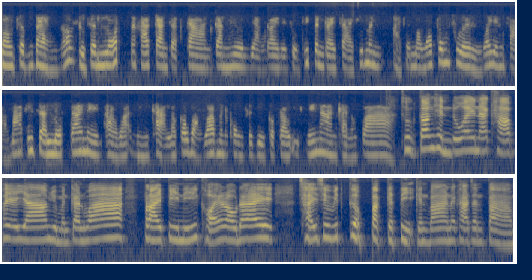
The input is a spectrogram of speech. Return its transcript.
เราจะแบ่งเนาะหรือจะลดนะคะ การจัดการการเงินอย่างไรในส่วนที่เป็นรายจ่ายที่มันอาจจะมองว่าฟุ่มเฟือยหรือว่ายังสามารถที่จะลดได้ในภาวะนี้ค่ะ แล้วก็หวังว่ามันคงจะอยู่กับเราอีกไม่นานค่ะน้องปลาถูกต้องเห็นด้วยนะคะ พยายามอยู่เหมือนกันว่า ปลายปีนี้ขอให้เราได้ใช้ชีวิตเกือบปกติกันบ้างนะคะอาจันปาม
